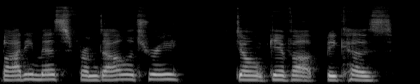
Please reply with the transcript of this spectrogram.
Body Mist from Dollar Tree, don't give up because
